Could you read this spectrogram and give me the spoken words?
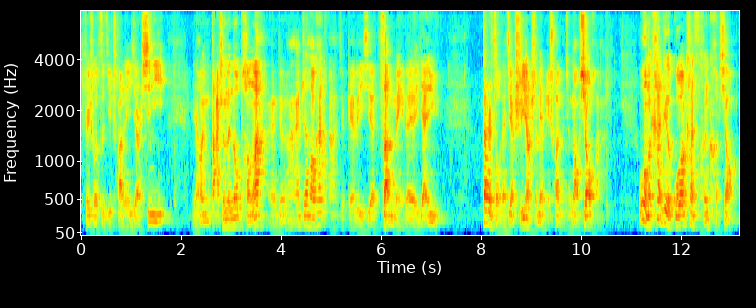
非说自己穿了一件新衣，然后大臣们都捧啊，就说哎真好看啊，就给了一些赞美的言语。但是走在街上，实际上什么也没穿的，就闹笑话了。我们看这个国王看似很可笑，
